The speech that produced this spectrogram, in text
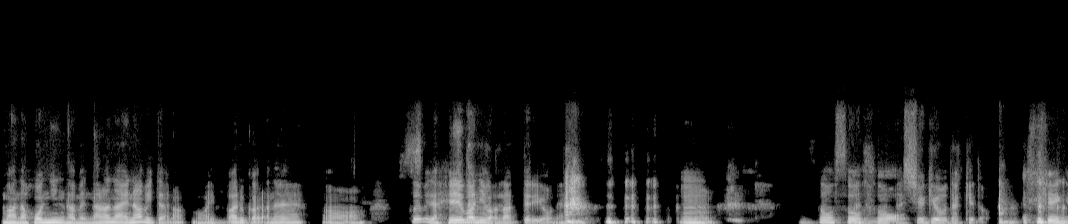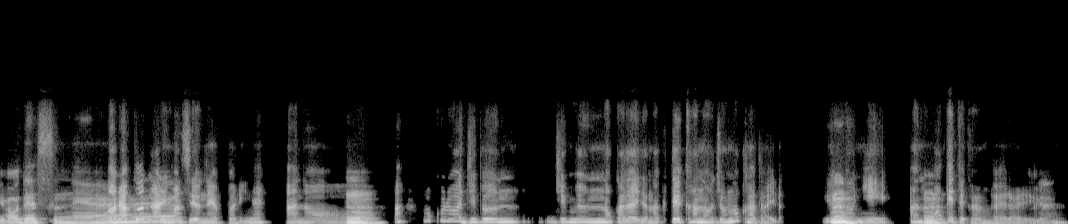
まあな、本人のためにならないな、みたいなのはいっぱいあるからね。うん、そういう意味では平和にはなってるよね。うん。そうそうまだまそだ修行だけど。う。修行ですね。まあ楽になりますよね、やっぱりね。あのーうんこれは自分、自分の課題じゃなくて、彼女の課題だ。いうふうに、あの、うん分けて考えられるようになる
